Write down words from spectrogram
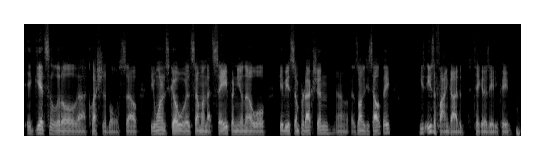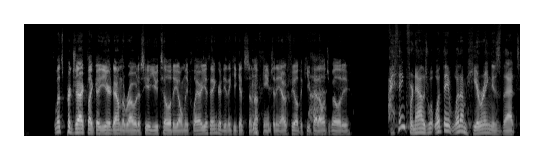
it gets a little uh, questionable. So you want to just go with someone that's safe and you'll know will give you some production you know, as long as he's healthy. He's he's a fine guy to, to take it as ADP let's project like a year down the road. Is he a utility only player? You think, or do you think he gets enough games in the outfield to keep that eligibility? I think for now is what what they what I'm hearing is that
